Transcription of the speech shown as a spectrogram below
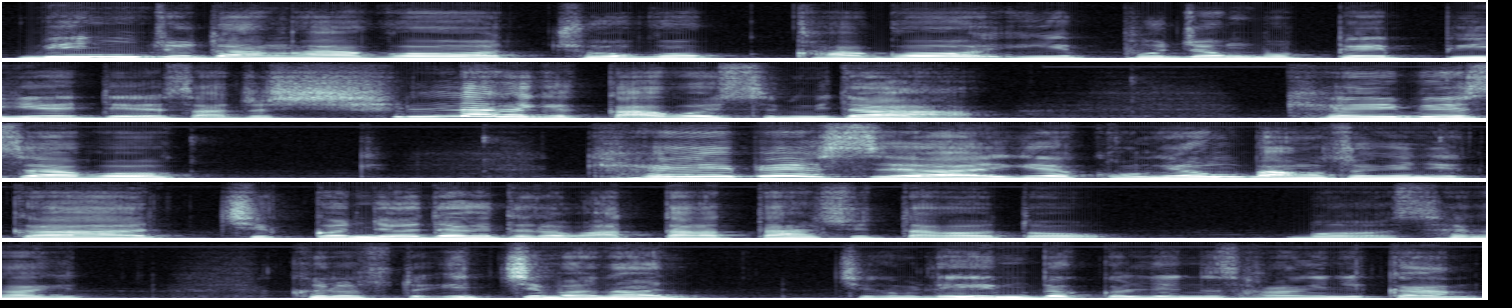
민주당하고 조국하고 이 부정부패 비리에 대해서 아주 신랄하게 까고 있습니다. KBS하고 KBS야 이게 공영방송이니까 집권 여당이들 왔다 갔다 할 수 있다고 또 뭐 생각이 그럴 수도 있지만은 지금 레임덕 걸리는 상황이니까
